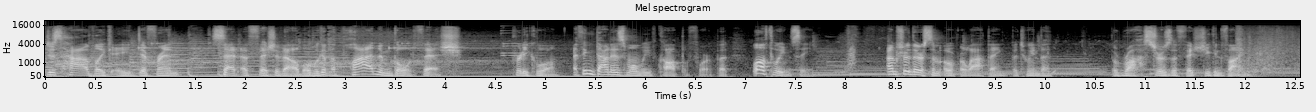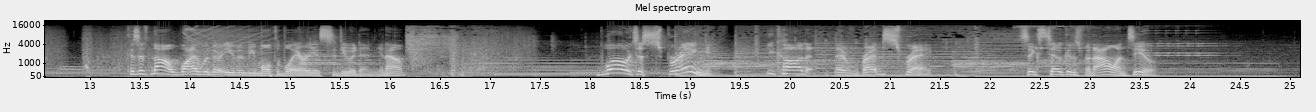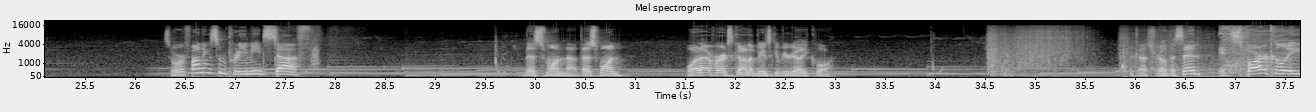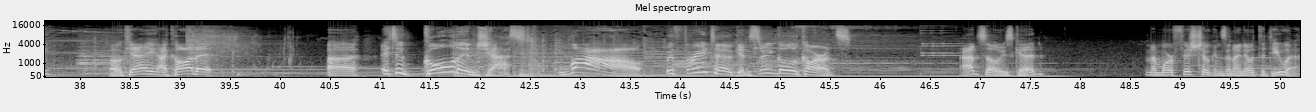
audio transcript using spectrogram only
just have like a different set of fish available. We got the platinum goldfish. Pretty cool. I think that is one we've caught before, but we'll have to wait and see. I'm sure there's some overlapping between the, the rosters of fish you can find. Because if not, why would there even be multiple areas to do it in, you know? Whoa, it's a spring! You caught a red spring. Six tokens for that one too. So we're finding some pretty neat stuff. This one though, this one, whatever it's gonna be, it's gonna be really cool. Okay, let's reel this in. It's sparkly. Okay, I caught it. Uh, it's a golden chest. Wow, with three tokens, three gold cards. That's always good. And then more fish tokens than I know what to do with.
